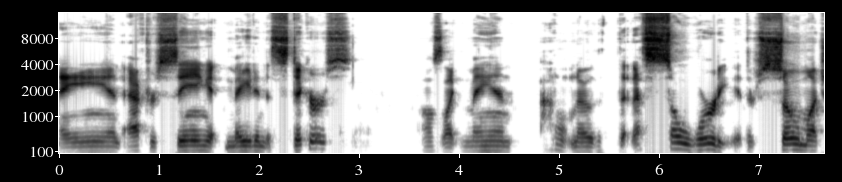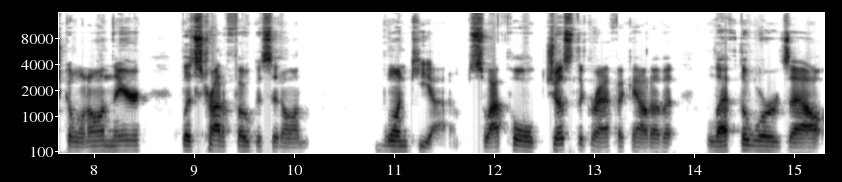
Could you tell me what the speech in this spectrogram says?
And after seeing it made into stickers, I was like, man, I don't know. That, that's so wordy. There's so much going on there. Let's try to focus it on one key item. So I pulled just the graphic out of it, left the words out,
